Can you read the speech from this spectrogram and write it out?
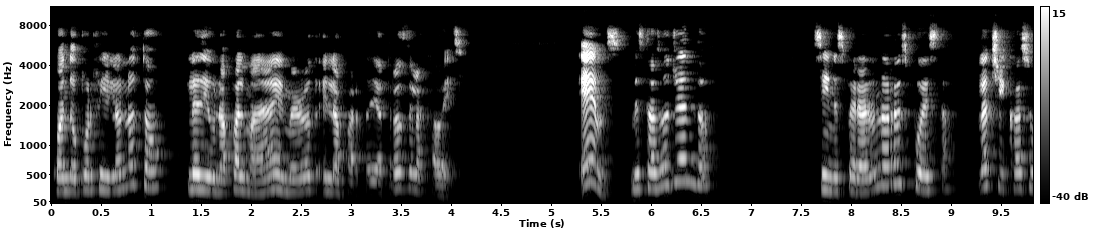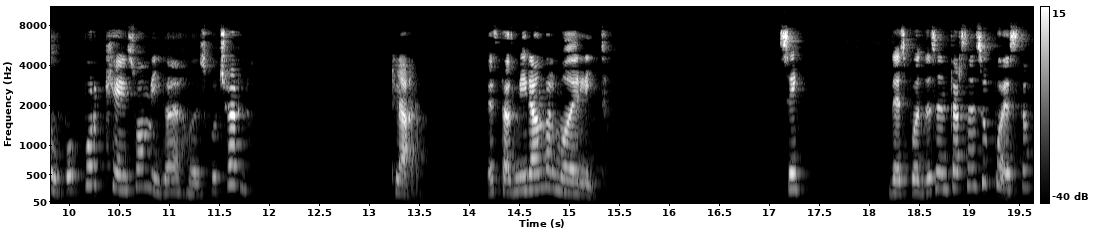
Cuando por fin lo notó, le dio una palmada a Emerald en la parte de atrás de la cabeza. Ems, ¿me estás oyendo? Sin esperar una respuesta, la chica supo por qué su amiga dejó de escucharlo. Claro, estás mirando al modelito. Sí. Después de sentarse en su puesto,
